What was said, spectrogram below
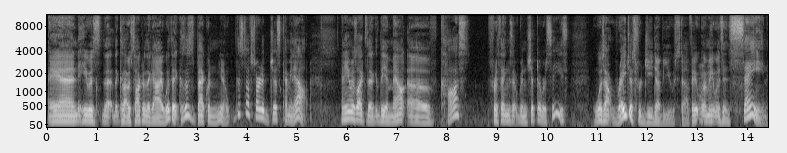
And he was, because I was talking to the guy with it, because this is back when, you know, this stuff started just coming out. And he was like, the, the amount of cost for things that have been shipped overseas was outrageous for GW stuff. It, I mean, mm-hmm. it was insane.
